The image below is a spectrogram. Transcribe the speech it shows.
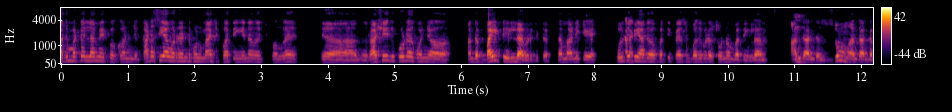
அது மட்டும் இல்லாமல் இப்போ கொஞ்சம் கடைசியா ஒரு 2, 3 மேட்ச் பார்த்தீங்கன்னா வச்சுக்கோங்களேன், ரஷீது கூட கொஞ்சம் அந்த பைட் இல்ல அவர்கிட்ட. நம்ம அன்னைக்கு குல்தீப். யாதவ பத்தி பேசும்போது கூட சொன்னோம் பார்த்தீங்களா? அந்த. அந்த ஜூம் அந்த அந்த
